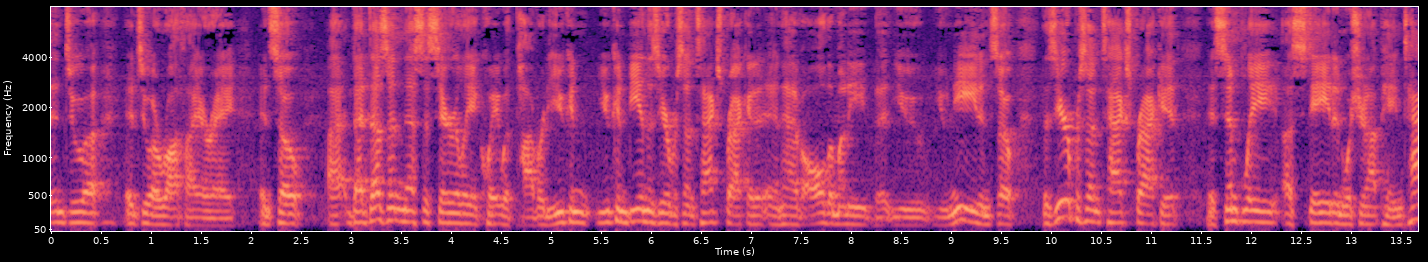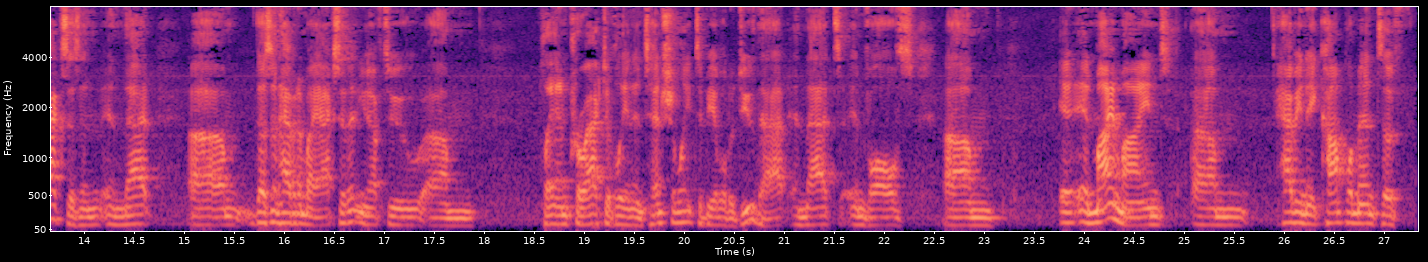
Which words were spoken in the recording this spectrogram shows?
into a into a Roth IRA, and so uh, that doesn't necessarily equate with poverty. You can you can be in the zero percent tax bracket and have all the money that you you need. And so the zero percent tax bracket is simply a state in which you're not paying taxes, and and that um, doesn't happen by accident. You have to um, plan proactively and intentionally to be able to do that, and that involves, um, in, in, my mind, um, having a complement of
